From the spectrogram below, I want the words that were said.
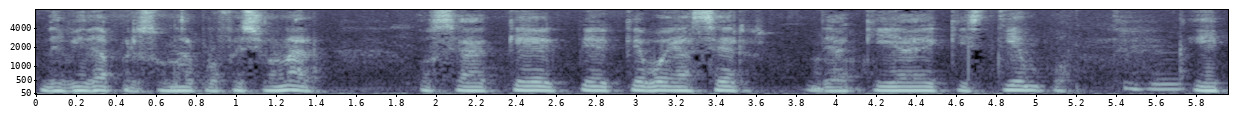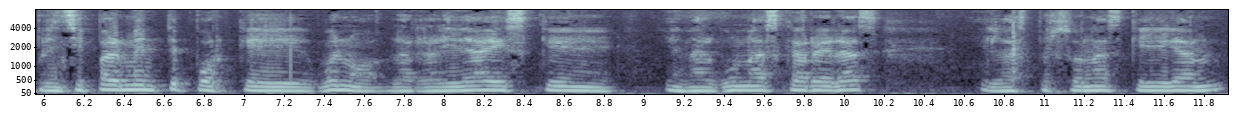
de vida personal profesional. O sea, ¿qué, qué, voy a hacer de aquí a X tiempo? Y principalmente porque, bueno, la realidad es que en algunas carreras las personas que llegan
